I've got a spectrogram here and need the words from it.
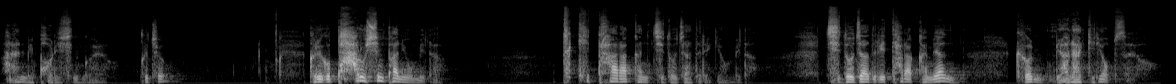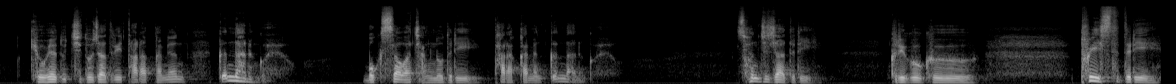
하나님이 버리시는 거예요. 그렇죠? 그리고 바로 심판이 옵니다. 특히 타락한 지도자들에게 옵니다. 지도자들이 타락하면 그걸 면할 길이 없어요. 교회도 지도자들이 타락하면 끝나는 거예요. 목사와 장로들이 타락하면 끝나는 거예요. 선지자들이 그리고 그 프리스트들이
